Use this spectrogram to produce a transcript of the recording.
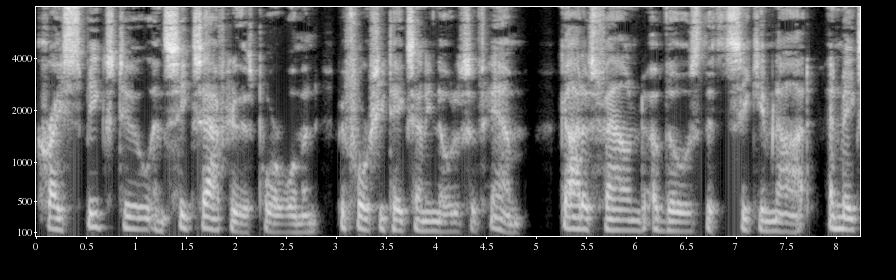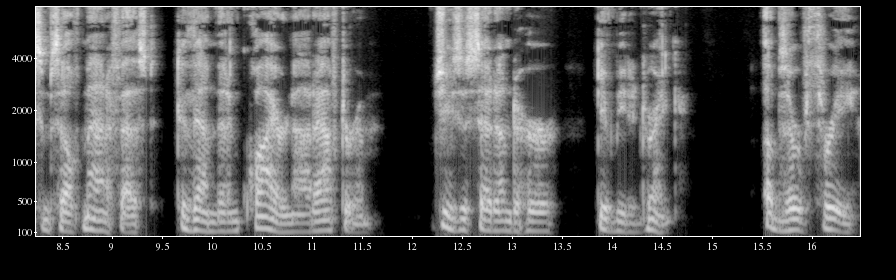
Christ speaks to and seeks after this poor woman before she takes any notice of him. God is found of those that seek him not, and makes himself manifest to them that inquire not after him. Jesus said unto her, Give me to drink. Observe 3.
